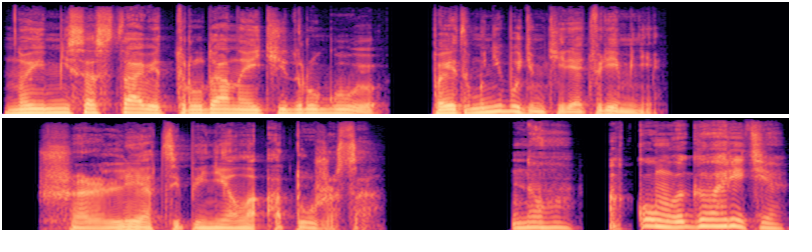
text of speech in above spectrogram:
но им не составит труда найти другую. Поэтому не будем терять времени. Шарле оцепенела от ужаса. «Ну, о ком вы говорите?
